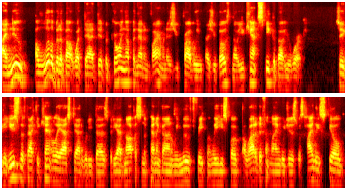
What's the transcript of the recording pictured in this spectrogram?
I knew a little bit about what Dad did, but growing up in that environment, as you probably, as you both know, you can't speak about your work. So you get used to the fact you can't really ask dad what he does, but he had an office in the Pentagon. We moved frequently. He spoke a lot of different languages, was highly skilled,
